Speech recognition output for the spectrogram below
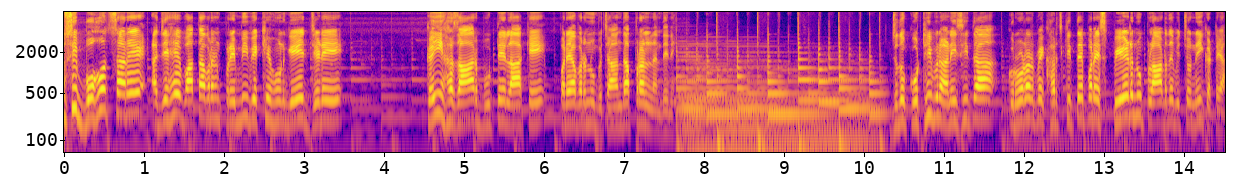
ਤੁਸੀਂ ਬਹੁਤ ਸਾਰੇ ਅਜਿਹੇ ਵਾਤਾਵਰਣ ਪ੍ਰੇਮੀ ਵੇਖੇ ਹੋਣਗੇ ਜਿਹੜੇ ਕਈ ਹਜ਼ਾਰ ਬੂਟੇ ਲਾ ਕੇ ਪਰਿਆਵਰਣ ਨੂੰ ਬਚਾਉਣ ਦਾ ਪ੍ਰਣ ਲੈਂਦੇ ਨੇ। ਜਦੋਂ ਕੋਠੀ ਬਣਾਣੀ ਸੀ ਤਾਂ ਕਰੋੜਾਂ ਰੁਪਏ ਖਰਚ ਕੀਤੇ, ਪਰ ਇਸ ਪੇੜ ਨੂੰ ਪਲਾਟ ਦੇ ਵਿੱਚੋਂ ਨਹੀਂ ਕੱਟਿਆ।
